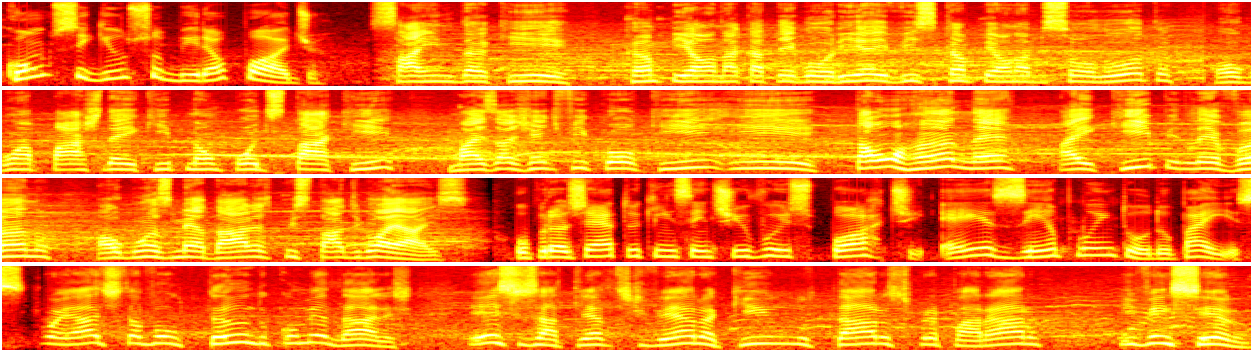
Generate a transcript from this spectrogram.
conseguiu subir ao pódio. Saindo daqui campeão na categoria e vice-campeão no absoluto. Alguma parte da equipe não pôde estar aqui, mas a gente ficou aqui e está honrando né, a equipe, levando algumas medalhas para o estado de Goiás. O projeto que incentiva o esporte é exemplo em todo o país. Goiás está voltando com medalhas. Esses atletas que vieram aqui, lutaram, se prepararam e venceram.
